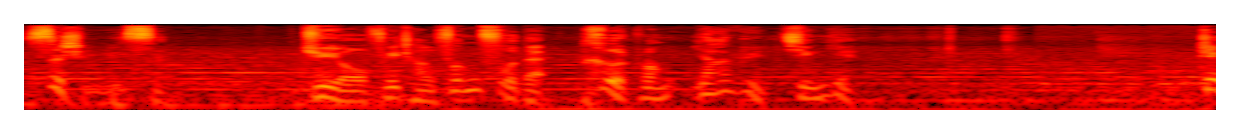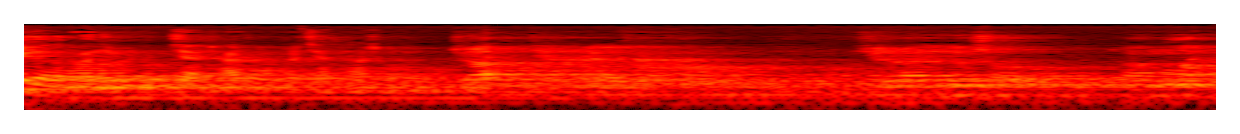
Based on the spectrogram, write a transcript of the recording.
四十余次。具有非常丰富的特装押运经验。这个的话，你们检查什么？检查什么？主要是检查这个焊就是说用手要摸一下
